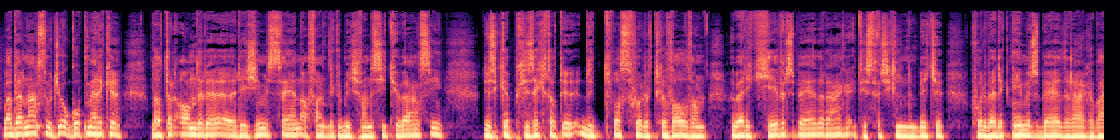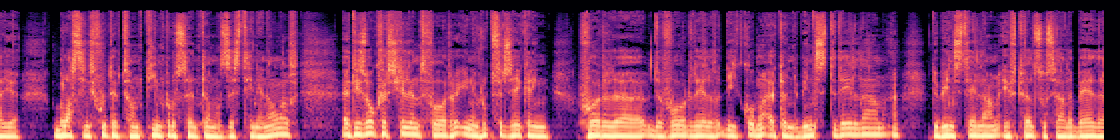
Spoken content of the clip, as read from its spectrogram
Maar daarnaast moet je ook opmerken dat er andere eh, regimes zijn, afhankelijk een beetje van de situatie. Dus ik heb gezegd dat eh, dit was voor het geval van werkgeversbijdrage. Het is verschillend een beetje voor werknemersbijdrage, waar je belastingsvoet hebt van 10 procent en van 16,5. Het is ook verschillend voor in een groepsverzekering voor de, de voordelen die komen uit een winstdeelname. De winstdeelname heeft wel sociale bijdrage,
